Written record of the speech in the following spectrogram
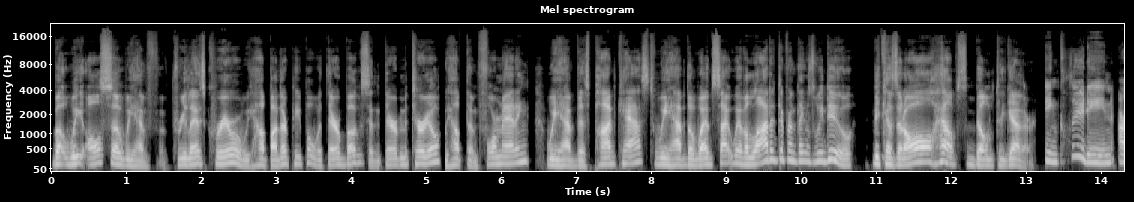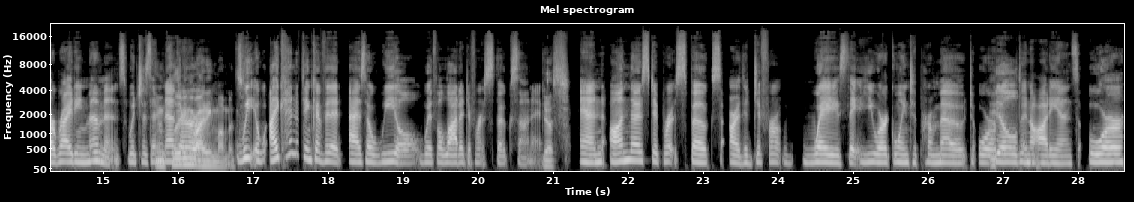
but we also we have a freelance career where we help other people with their books and their material. We help them formatting. We have this podcast, we have the website, we have a lot of different things we do because it all helps build together, including our writing moments, which is another including writing moments. We I kind of think of it as a wheel with a lot of different spokes on it. yes. And on those different spokes are the different ways that you are going to promote or build an audience or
